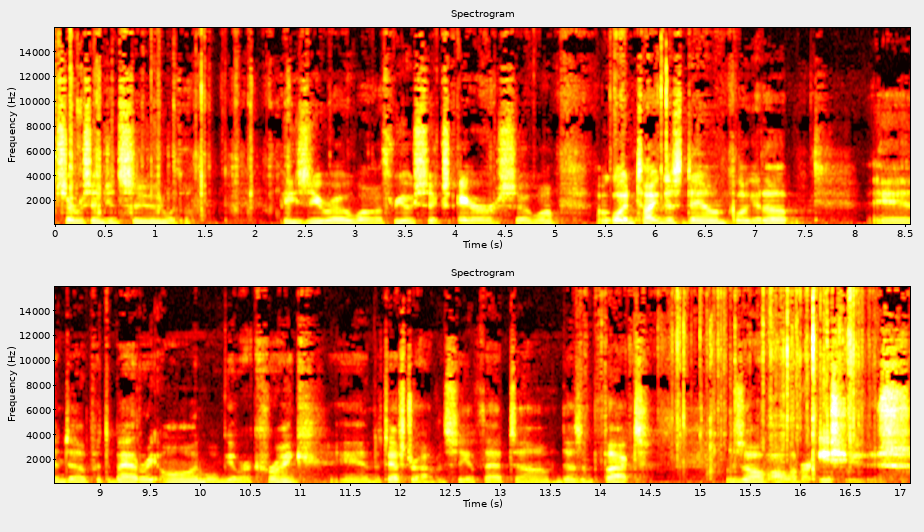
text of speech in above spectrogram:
service engine soon with a P0306 error. So uh, I'm gonna go ahead and tighten this down, plug it up, and uh, put the battery on. We'll give a crank and a test drive and see if that uh, does in fact resolve all of our issues.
